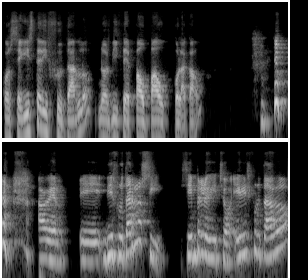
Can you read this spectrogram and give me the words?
¿Conseguiste disfrutarlo? Nos dice Pau Pau Colacao. a ver, eh, disfrutarlo sí, siempre lo he dicho, he disfrutado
